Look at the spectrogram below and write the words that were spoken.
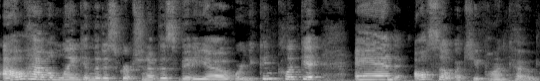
I'll have a link in the description of this video where you can click it and also a coupon code.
